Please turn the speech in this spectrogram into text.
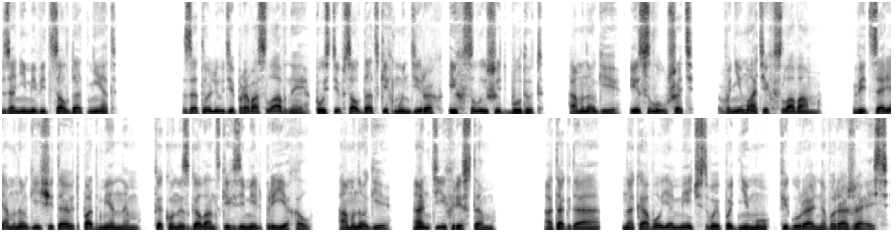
За ними ведь солдат нет. Зато люди православные, пусть и в солдатских мундирах, их слышать будут, а многие и слушать, внимать их словам. Ведь царя многие считают подменным, как он из голландских земель приехал, а многие — антихристом. А тогда на кого я меч свой подниму, фигурально выражаясь?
